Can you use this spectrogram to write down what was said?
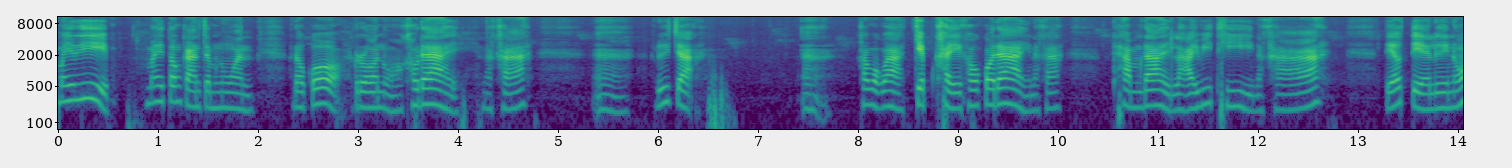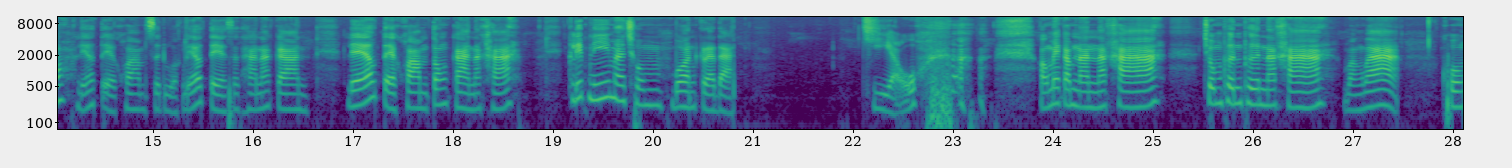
ไม่รีบไม่ต้องการจำนวน เราก็รอหนูเข้าได้นะคะอ่าหรือจะอ่า เขาบอกว่าเก็บไข่เขาก็ได้นะคะทำได้หลายวิธีนะคะ แล้วแต่เลยเนาะแล้วแต่ความสะดวกแล้วแต่สถานการณ์ แล้วแต่ความต้องการนะคะ คลิปนี้มาชมบอลกระดาษเขียว ของแม่กำนันนะคะ ชมเพลินๆนะคะ หวังว่าคง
